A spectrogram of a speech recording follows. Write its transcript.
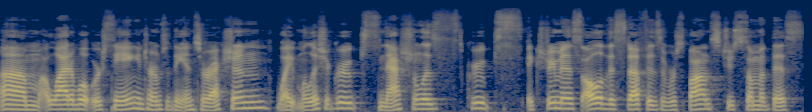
um, a lot of what we're seeing in terms of the insurrection, white militia groups, nationalist groups, extremists, all of this stuff is a response to some of this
